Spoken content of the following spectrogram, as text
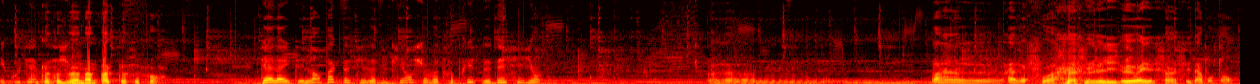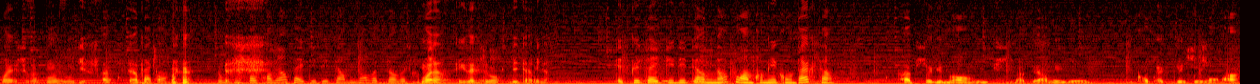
Écoutez, tout cas, ça a eu un impact assez fort. quel a été l'impact de ces avis clients sur votre prise de décision Euh, ben, euh, à la fois, ouais, ça c'est important, ouais, je sais pas comment vous dire ça, c'est important. D'accord. Donc si je comprends bien, ça a été déterminant votre- dans votre Voilà, exactement, déterminant. Est-ce que ça a été déterminant pour un premier contact Absolument, oui, ça m'a permis de, de contacter ces gens-là,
